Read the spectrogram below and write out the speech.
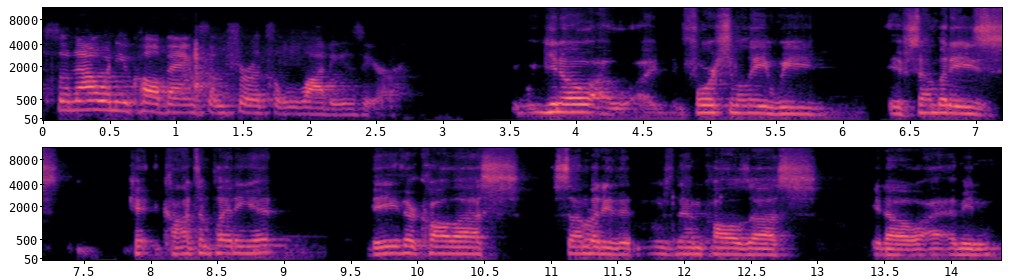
So now, when you call banks, I'm sure it's a lot easier. You know, fortunately, we if somebody's contemplating it, they either call us, somebody that knows them calls us. You know, I, I mean,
